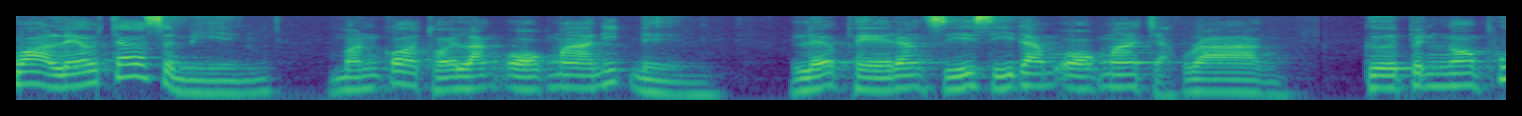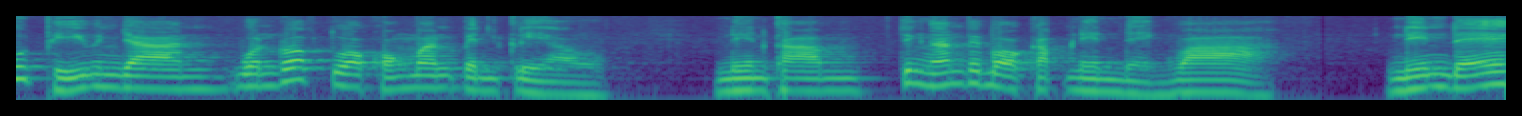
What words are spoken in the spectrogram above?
ว่าแล้วเจ้าสมิง มันก็ถอยหลังออกมานิดหนึ่ง แล้วเพรังสีสีดำออกมาจากราง เกิดเป็นเงาพูดผีวิญญาณวนรอบตัวของมันเป็นเกลียว เนนคำจึงงั้นไปบอกกับเนนแดงว่า เนนแดง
